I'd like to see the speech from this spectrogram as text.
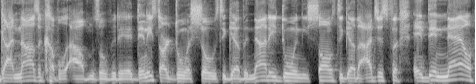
Got Nas a couple of albums over there. Then they start doing shows together. Now they doing these songs together. I just feel, and then now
